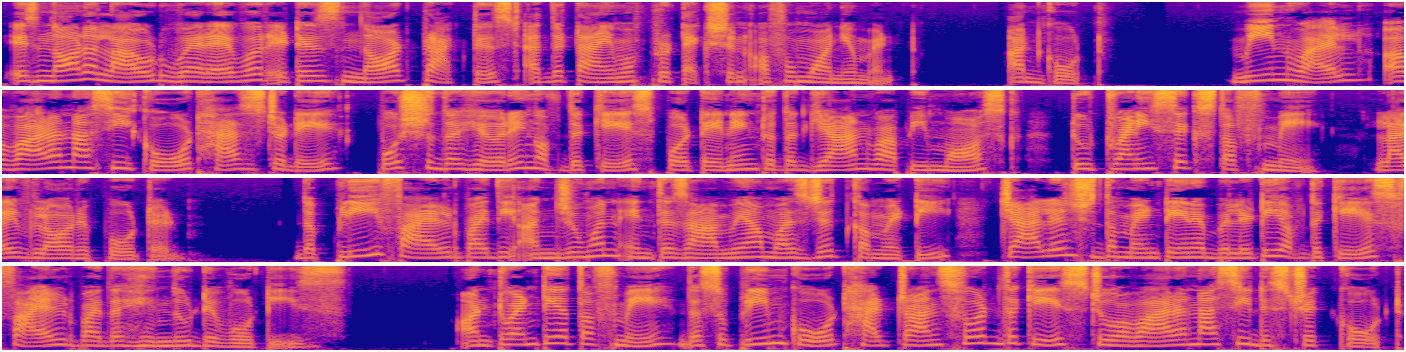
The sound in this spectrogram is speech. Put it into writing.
is not allowed wherever it is not practiced at the time of protection of a monument. Unquote. Meanwhile, a Varanasi court has today pushed the hearing of the case pertaining to the Gyanvapi Mosque to 26th of May, Live Law reported. The plea filed by the Anjuman Intizamiya Masjid Committee challenged the maintainability of the case filed by the Hindu devotees. On 20th of May, the Supreme Court had transferred the case to a Varanasi district court.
